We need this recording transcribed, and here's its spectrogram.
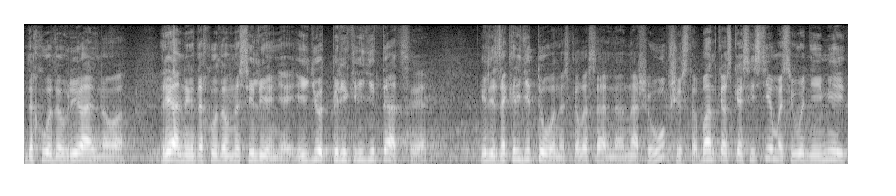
доходов реального, реальных доходов населения, и идет перекредитация или закредитованность колоссальная нашего общества, банковская система сегодня имеет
